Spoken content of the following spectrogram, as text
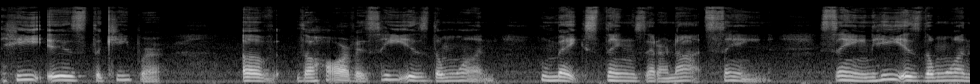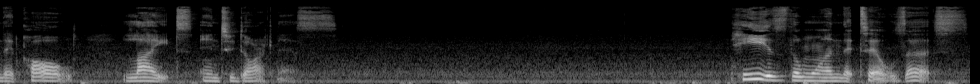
He is the keeper of the harvest. He is the one who makes things that are not seen seen. He is the one that called light into darkness. He is the one that tells us,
